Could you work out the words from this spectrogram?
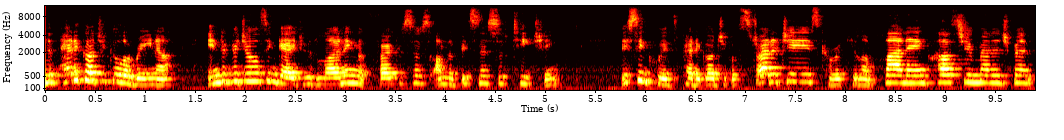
the pedagogical arena, individuals engage with learning that focuses on the business of teaching. This includes pedagogical strategies, curriculum planning, classroom management,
